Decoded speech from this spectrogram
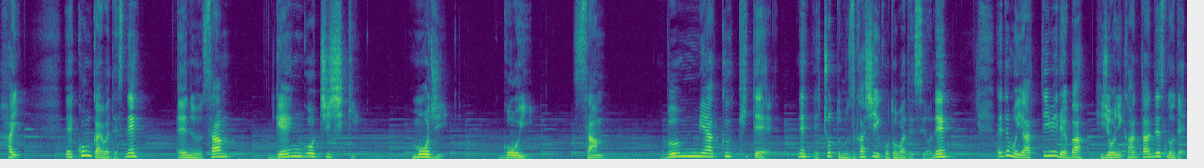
はい。え今回はですね N3 言語知識文字語彙3文脈規定。ね、ちょっと難しい言葉ですよね。えでもやってみれば非常に簡単ですので、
